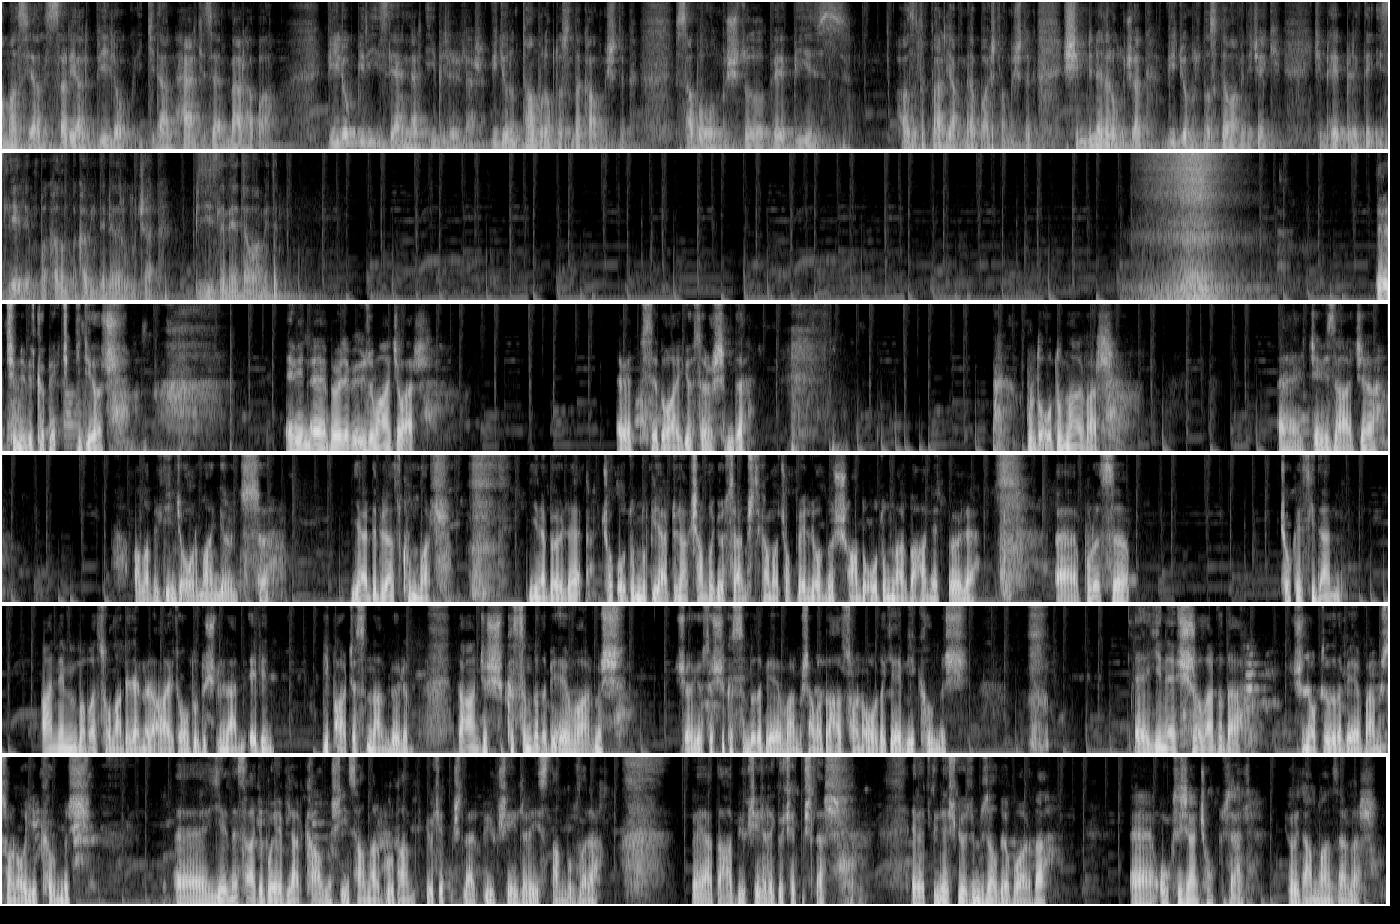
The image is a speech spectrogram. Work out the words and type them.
Amasya Sarıyer Vlog 2'den herkese merhaba. Vlog 1'i izleyenler iyi bilirler. Videonun tam bu noktasında kalmıştık. Sabah olmuştu ve biz hazırlıklar yapmaya başlamıştık. Şimdi neler olacak? Videomuz nasıl devam edecek? Şimdi hep birlikte izleyelim. Bakalım akabinde neler olacak. Bizi izlemeye devam edin. Evet şimdi bir köpekçik gidiyor. Evin e, böyle bir üzüm ağacı var. Evet size doğayı gösterir şimdi. Burada odunlar var. E, ceviz ağacı. Alabildiğince orman görüntüsü. Yerde biraz kum var. Yine böyle çok odunlu bir yer. Dün akşam da göstermiştik ama çok belli olmuyor. Şu anda odunlar daha net böyle. Ee, burası çok eskiden annemin babası olan dedemlere ait olduğu düşünülen evin bir parçasından bölüm. Daha önce şu kısımda da bir ev varmış. Şöyle göster. Şu kısımda da bir ev varmış ama daha sonra oradaki ev yıkılmış. Ee, yine şuralarda da şu noktada da bir ev varmış. Sonra o yıkılmış. Ee, yerine sadece bu evler kalmış. İnsanlar buradan göç etmişler. Büyük şehirlere, İstanbullara veya daha büyük şehirlere göç etmişler. Evet güneş gözümüzü alıyor bu arada. Ee, oksijen çok güzel. Köyden manzaralar.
